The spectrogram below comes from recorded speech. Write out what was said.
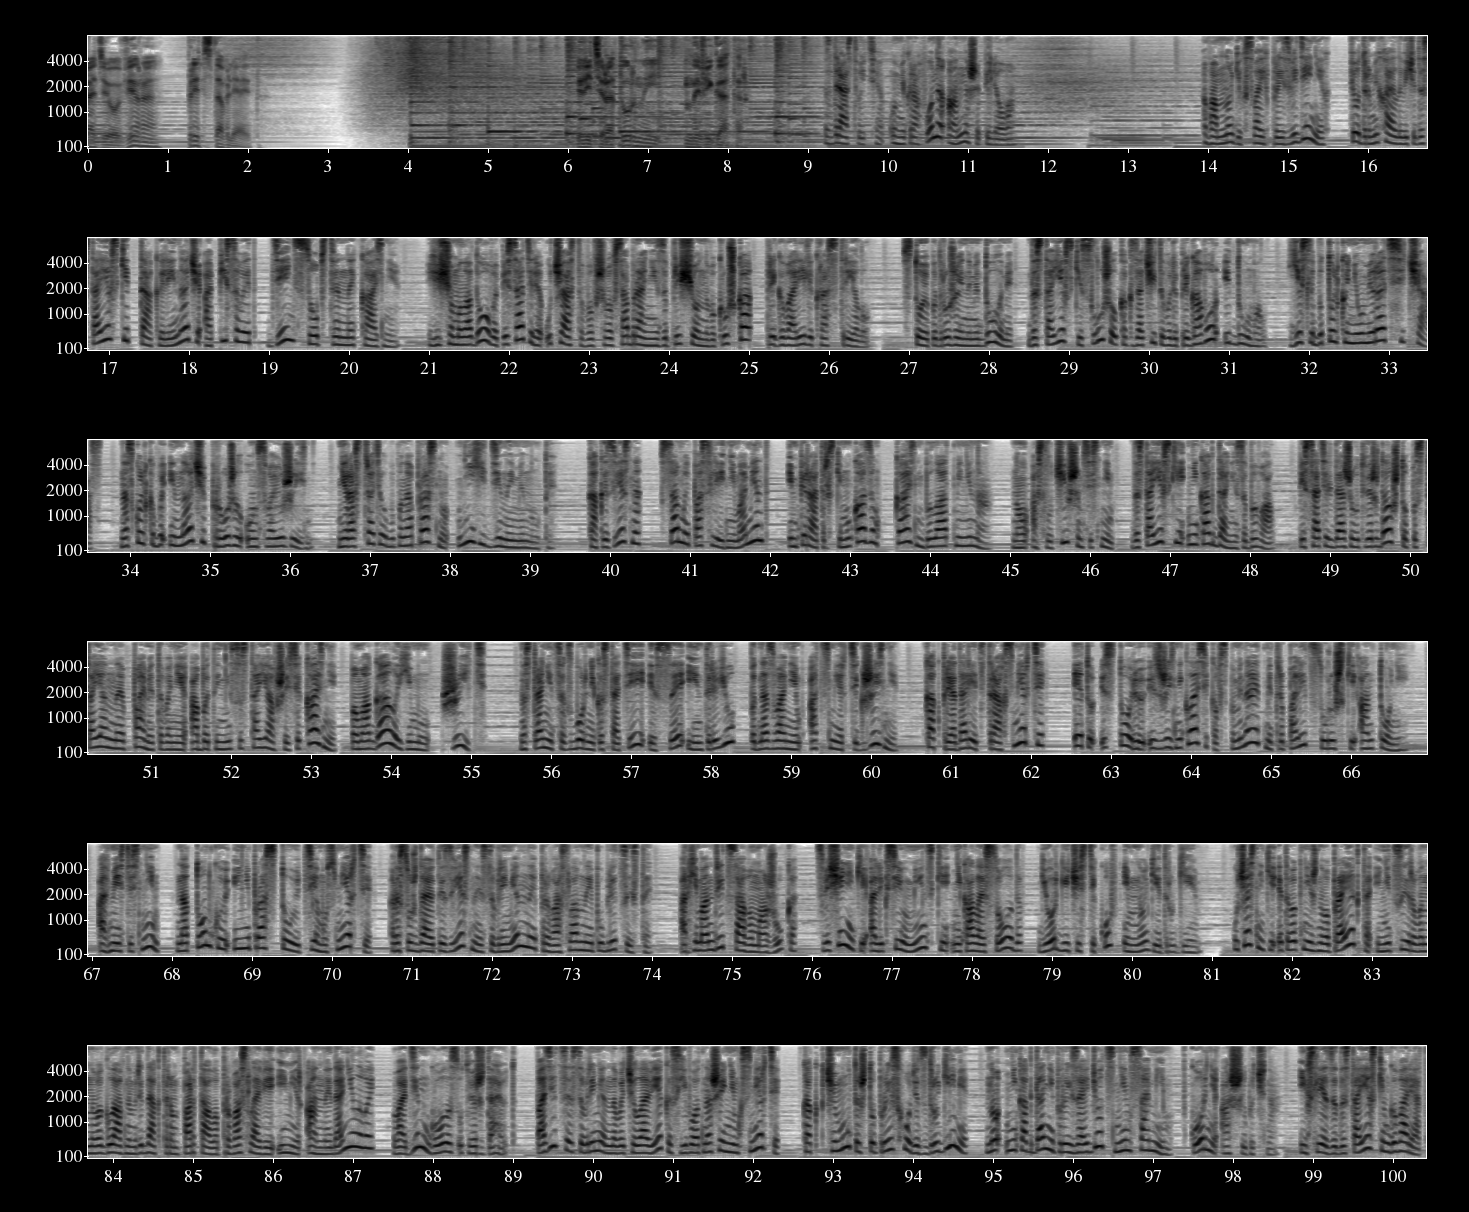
Радио «Вера» представляет Литературный навигатор Здравствуйте! У микрофона Анна Шапилева. Во многих своих произведениях Федор Михайлович Достоевский так или иначе описывает день собственной казни. Еще молодого писателя, участвовавшего в собрании запрещенного кружка, приговорили к расстрелу. Стоя под ружейными дулами, Достоевский слушал, как зачитывали приговор, и думал, если бы только не умирать сейчас, насколько бы иначе прожил он свою жизнь, не растратил бы понапрасну ни единой минуты. Как известно, в самый последний момент императорским указом казнь была отменена, но о случившемся с ним Достоевский никогда не забывал. Писатель даже утверждал, что постоянное памятование об этой несостоявшейся казни помогало ему жить. На страницах сборника статей, эссе и интервью под названием «От смерти к жизни. Как преодолеть страх смерти» эту историю из жизни классика вспоминает митрополит Сурожский Антоний. А вместе с ним на тонкую и непростую тему смерти рассуждают известные современные православные публицисты архимандрит Сава Мажука, священники Алексей Уминский, Николай Солодов, Георгий Чистяков и многие другие – Участники этого книжного проекта, инициированного главным редактором портала «Православие и мир» Анной Даниловой, в один голос утверждают Позиция современного человека с его отношением к смерти как к чему-то, что происходит с другими, но никогда не произойдет с ним самим, в корне ошибочно. И вслед за Достоевским говорят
